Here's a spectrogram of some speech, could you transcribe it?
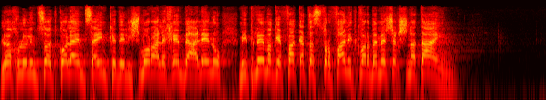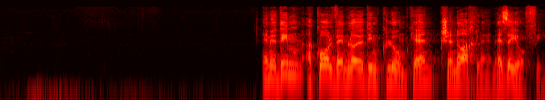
לא יכלו למצוא את כל האמצעים כדי לשמור עליכם ועלינו מפני מגפה קטסטרופלית כבר במשך שנתיים. הם יודעים הכל והם לא יודעים כלום, כן? כשנוח להם, איזה יופי.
